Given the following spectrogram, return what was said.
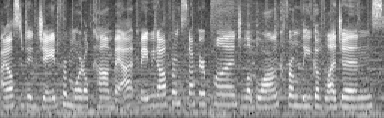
I also did Jade from Mortal Kombat, Baby Doll from Sucker Punch, LeBlanc from League of Legends.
